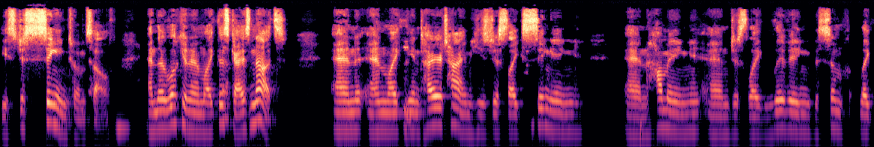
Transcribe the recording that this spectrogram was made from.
He's just singing to himself and they're looking at him like this guy's nuts and and like the entire time he's just like singing and humming and just like living the sim like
